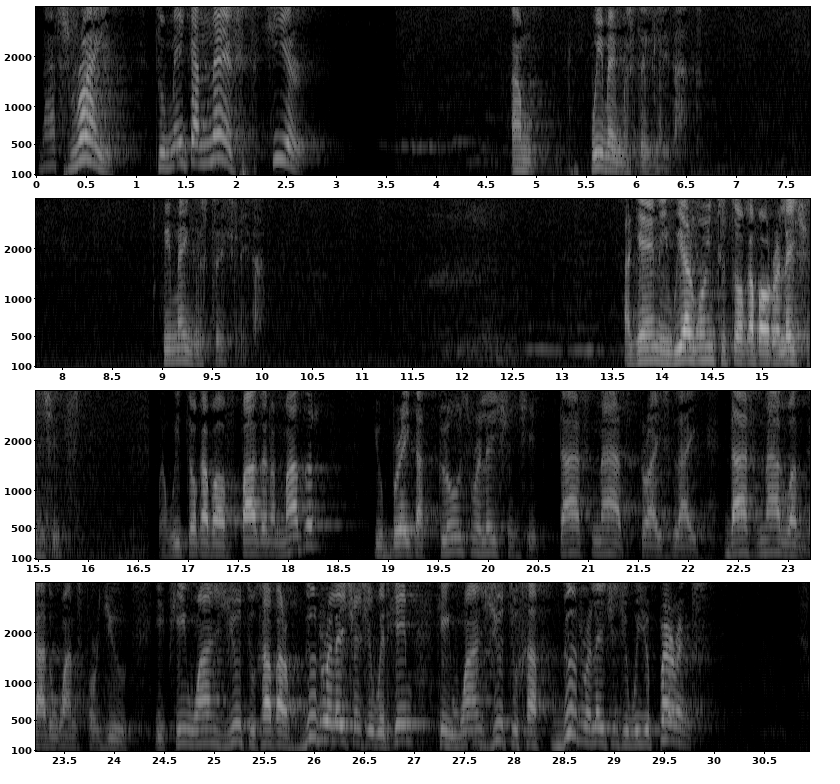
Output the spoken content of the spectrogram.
That's right. To make a nest here. Um, we make mistakes like that. We make mistakes like that. Again, if we are going to talk about relationships, when we talk about father and mother, you break a close relationship. That's not Christ like. That's not what God wants for you. If He wants you to have a good relationship with Him, He wants you to have good relationship with your parents.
